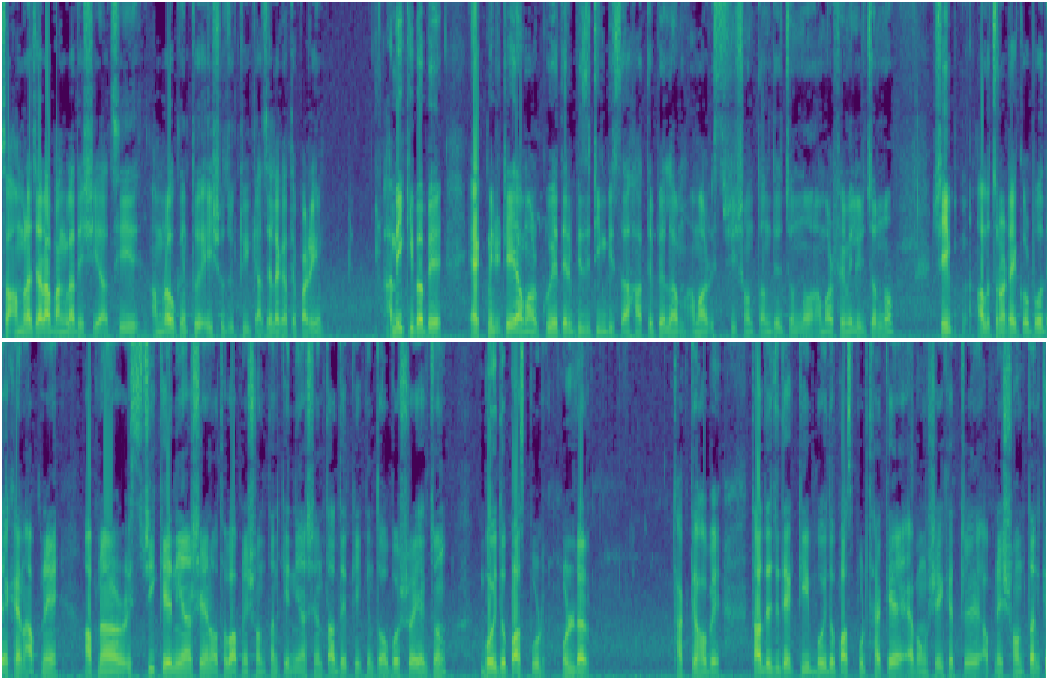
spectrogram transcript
সো আমরা যারা বাংলাদেশি আছি, আমরাও কিন্তু এই সুযোগটি কাজে লাগাতে পারি। আমি কীভাবে এক মিনিটে আমার কুয়েতের ভিজিটিং ভিসা হাতে পেলাম, আমার স্ত্রী সন্তানদের জন্য, আমার ফ্যামিলির জন্য? সেই আলোচনাটাই করব। দেখেন, আপনি আপনার স্ত্রীকে নিয়ে আসেন অথবা আপনি সন্তানকে নিয়ে আসেন, তাদেরকে কিন্তু অবশ্যই একজন বৈধ পাসপোর্ট হোল্ডার থাকতে হবে। তাদের যদি একটি বৈধ পাসপোর্ট থাকে এবং সেই ক্ষেত্রে আপনি সন্তানকে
